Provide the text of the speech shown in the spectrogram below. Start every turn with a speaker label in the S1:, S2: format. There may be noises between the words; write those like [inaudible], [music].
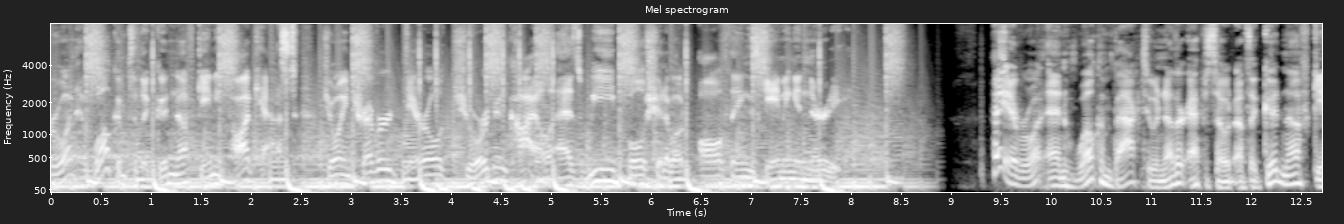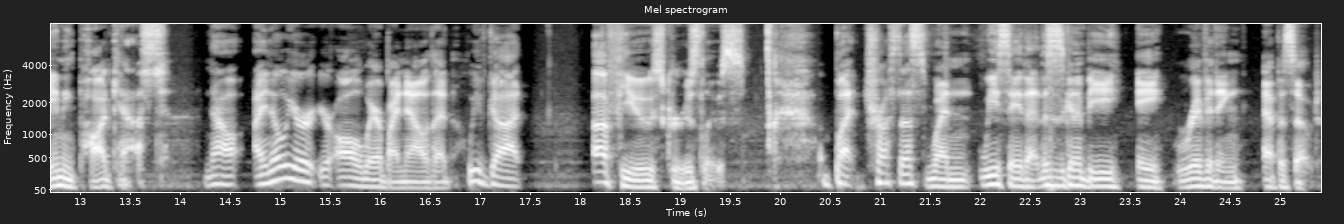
S1: everyone, and welcome to the Good Enough Gaming Podcast. Join Trevor, Daryl, Jordan, and Kyle as we bullshit about all things gaming and nerdy. Hey, everyone, and welcome back to another episode of the Good Enough Gaming Podcast. Now, I know you're you're all aware by now that we've got a few screws loose. But trust us when we say that this is going to be a riveting episode.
